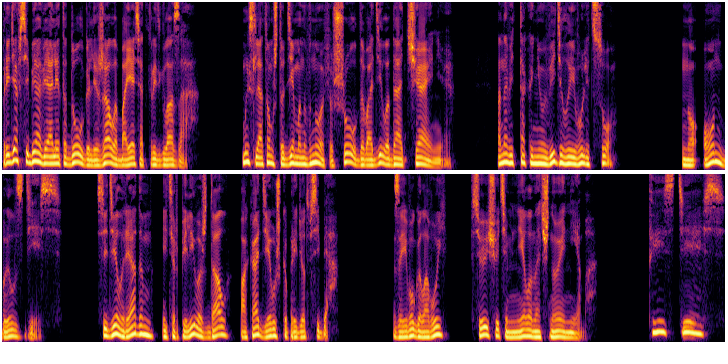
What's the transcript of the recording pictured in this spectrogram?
Придя в себя, Виолетта долго лежала, боясь открыть глаза. Мысль о том, что демон вновь ушел, доводила до отчаяния. Она ведь так и не увидела его лицо. Но он был здесь. Сидел рядом и терпеливо ждал, пока девушка придет в себя. За его головой все еще темнело ночное небо. «Ты здесь!»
